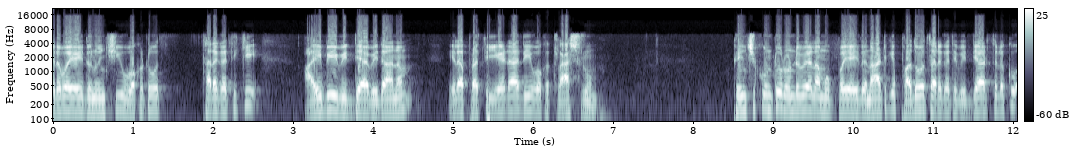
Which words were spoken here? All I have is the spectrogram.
ఇరవై ఐదు నుంచి ఒకటో తరగతికి ఐబీ విద్యా విధానం ఇలా ప్రతి ఏడాది ఒక క్లాస్ రూమ్ పెంచుకుంటూ రెండు వేల ముప్పై ఐదు నాటికి పదో తరగతి విద్యార్థులకు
